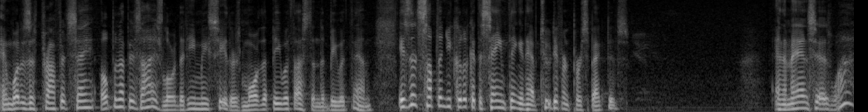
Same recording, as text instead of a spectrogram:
And what does the prophet say? Open up his eyes, Lord, that he may see. There's more that be with us than to be with them. Isn't it something you could look at the same thing and have two different perspectives? And the man says, What?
